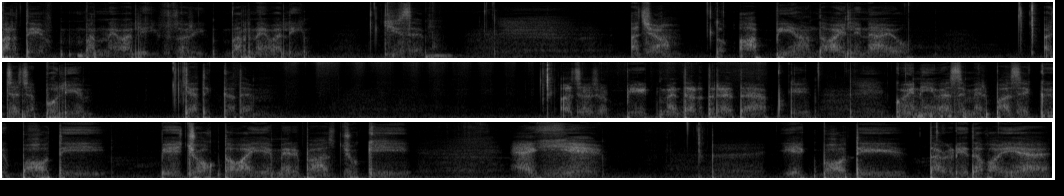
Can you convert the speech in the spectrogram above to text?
भरते भरने वाली सॉरी भरने वाली चीज़ है। अच्छा तो आप भी यहाँ दवाई लेने आए हो? अच्छा अच्छा बोलिए, क्या दिक्कत है? अच्छा अच्छा पेट में दर्द रहता है आपके। कोई नहीं, वैसे मेरे पास एक बहुत ही बेचौक दवाई है मेरे पास, जो कि है। कि ये ये एक बहुत ही तगड़ी दवाई है।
